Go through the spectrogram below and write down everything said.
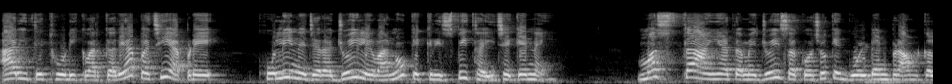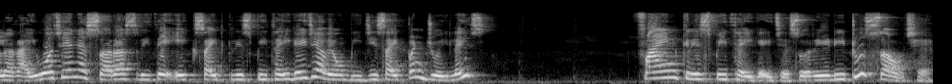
આ રીતે થોડીક વાર કર્યા પછી આપણે ખોલીને જરા જોઈ લેવાનું કે ક્રિસ્પી થઈ છે કે નહીં. મસ્ત અહીંયા તમે જોઈ શકો છો કે ગોલ્ડન બ્રાઉન કલર આવ્યો છે ને સરસ રીતે એક સાઈડ ક્રિસ્પી થઈ ગઈ છે. હવે હું બીજી સાઈડ પણ જોઈ લઈશ. ફાઇન ક્રિસ્પી થઈ ગઈ છે. સો રેડી ટુ સર્વ છે.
